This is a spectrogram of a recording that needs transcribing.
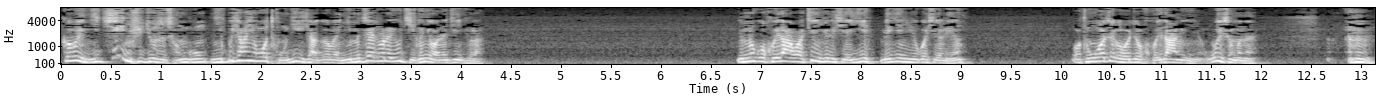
各位，你进去就是成功。你不相信我统计一下，各位，你们在座的有几个鸟人进去了？你们给我回答我，进去的写一，没进去给我写零。我通过这个我就回答你，为什么呢？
